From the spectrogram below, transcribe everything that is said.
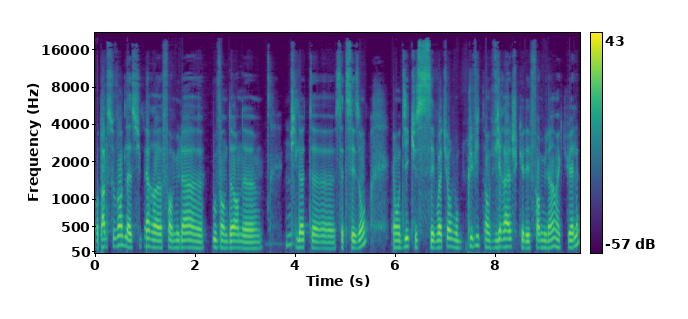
On parle souvent de la super euh, Formula euh, où Van Dorn euh. Pilote euh, cette saison, et on dit que ces voitures vont plus vite en virage que les Formule 1 actuelles.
